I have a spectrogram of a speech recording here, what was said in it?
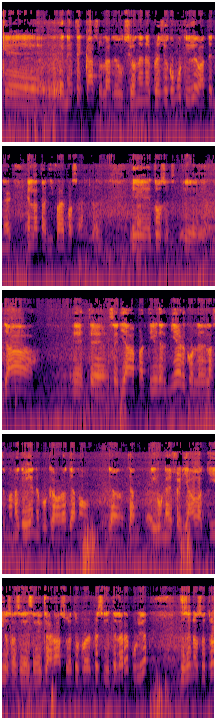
que en este caso la reducción en el precio de combustible va a tener en la tarifa de pasaje. Eh, entonces, eh, ya este, sería a partir del miércoles de la semana que viene, porque ahora ya no, ya, el lunes es feriado aquí, o sea, se, se declaró asueto por el presidente de la República. Entonces nosotros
